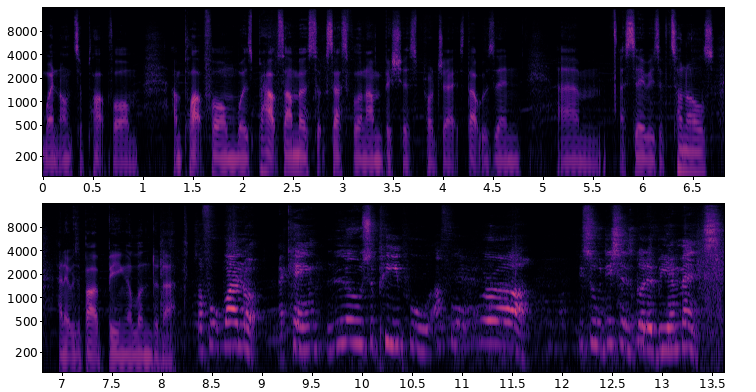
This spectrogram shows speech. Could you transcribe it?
went on to Platform, and Platform was perhaps our most successful and ambitious project. That was in um, a series of tunnels, and it was about being a Londoner. So I thought, why not? I came, loads of people. I thought, rah, this audition's going to be immense.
